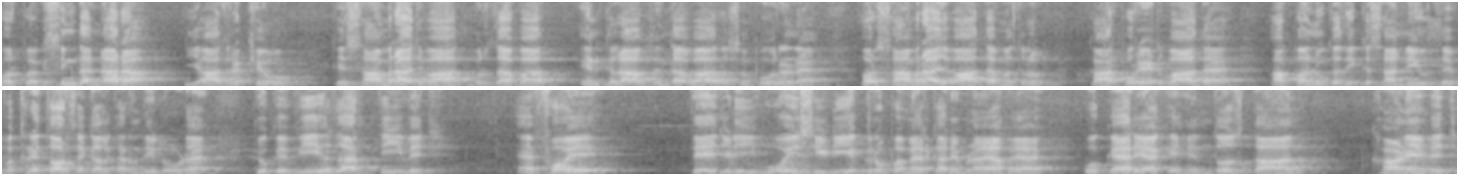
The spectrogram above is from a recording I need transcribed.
ਔਰ ਭਗਤ ਸਿੰਘ ਦਾ ਨਾਰਾ ਯਾਦ ਰੱਖਿਓ ਕਿ ਸਾਮਰਾਜਵਾਦ ਮੁਰਦਾਬਾਦ, ਇਨਕਲਾਬ ਜ਼ਿੰਦਾਬਾਦ ਉਹ ਸੰਪੂਰਨ ਹੈ ਔਰ ਸਾਮਰਾਜਵਾਦ ਦਾ ਮਤਲਬ ਕਾਰਪੋਰੇਟਵਾਦ ਹੈ। ਆਪਾਂ ਨੂੰ ਕਦੀ ਕਿਸਾਨੀ ਉੱਤੇ ਵੱਖਰੇ ਤੌਰ ਤੇ ਗੱਲ ਕਰਨ ਦੀ ਲੋੜ ਹੈ ਕਿਉਂਕਿ 2030 ਵਿੱਚ ਐਫਓਏ ਤੇ ਜਿਹੜੀ OECD ਇੱਕ ਗਰੁੱਪ ਅਮਰੀਕਾ ਨੇ ਬਣਾਇਆ ਹੋਇਆ ਹੈ, ਉਹ ਕਹਿ ਰਿਹਾ ਕਿ ਹਿੰਦੁਸਤਾਨ ਖਾਣੇ ਵਿੱਚ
